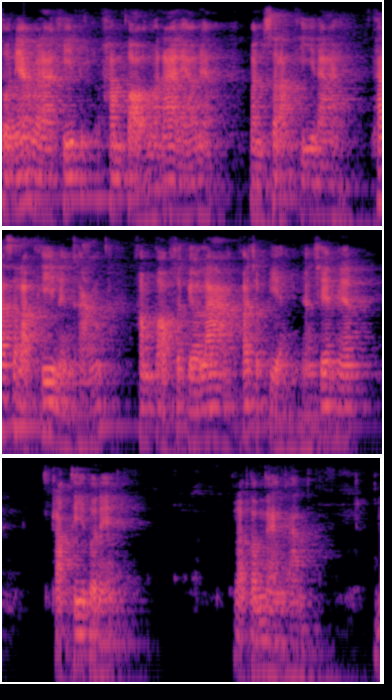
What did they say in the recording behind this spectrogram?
ตัวเนี้ยเวลาคิดคำตอบออกมาได้แล้วเนี่ยมันสลับที่ได้ ถ้าสลับที่หนึ่งครั้งคำตอบสเกลล่าก็จะเปลี่ยนอย่างเช่นเนี้ยสลับที่ตัวนี้สลับตำแหน่งกัน b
